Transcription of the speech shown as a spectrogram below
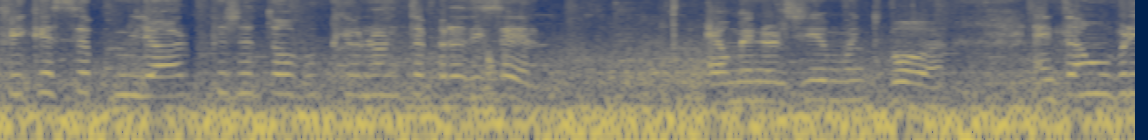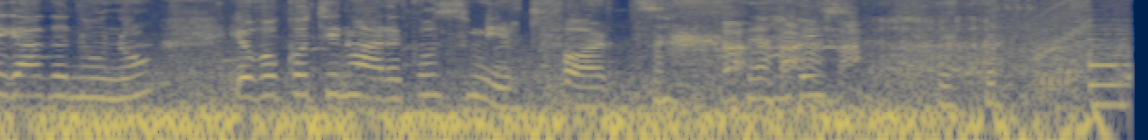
fica sempre melhor porque a gente o que o Nuno tem para dizer. É uma energia muito boa. Então, obrigada, Nuno. Eu vou continuar a consumir-te forte.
